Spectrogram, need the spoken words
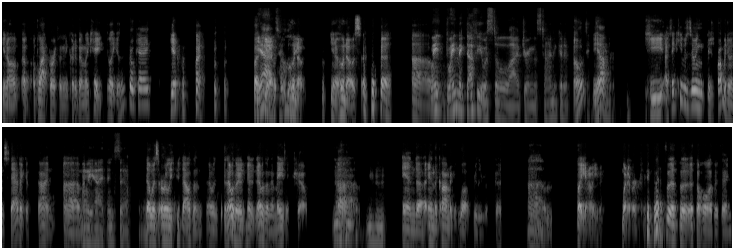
you know, a, a black person and could have been like, hey, like, is this okay? Yeah, but but Yeah, yeah, who- totally. who knows? You know, who knows? um, Dwayne, Dwayne McDuffie was still alive during this time he could have Oh yeah, over. He. I think he was doing. He was probably doing Static at the time. Um, oh yeah i think so that was early 2000s. That was and that was Mm-hmm. a, that was an amazing show. Mhm, uh, mhm, And uh, and the comic as well, really really good. mhm. Um, but you know, even whatever. that's, that's, a, that's a whole other thing.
